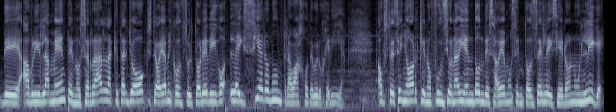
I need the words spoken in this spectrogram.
de abrir la mente, no cerrarla. ¿Qué tal yo que usted vaya a mi consultorio y digo, le hicieron un trabajo de brujería? A usted, señor, que no funciona bien donde sabemos, entonces le hicieron un ligue.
